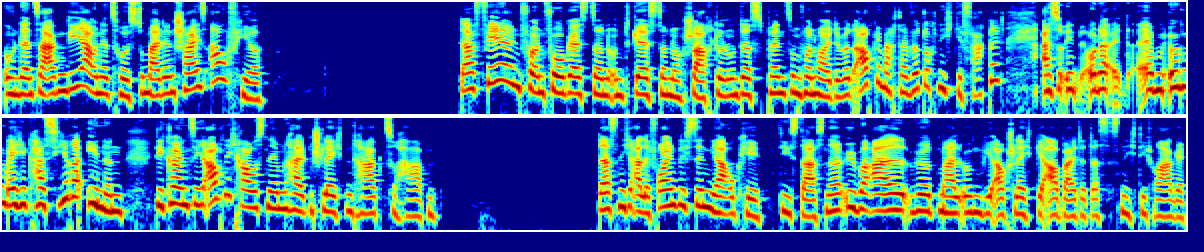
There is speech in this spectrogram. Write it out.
Und dann sagen die, ja, und jetzt holst du mal den Scheiß auf hier. Da fehlen von vorgestern und gestern noch Schachteln und das Pensum von heute wird auch gemacht. Da wird doch nicht gefackelt. Also, in, oder ähm, irgendwelche KassiererInnen, die können sich auch nicht rausnehmen, halt einen schlechten Tag zu haben. Dass nicht alle freundlich sind, ja, okay, dies, das, ne? Überall wird mal irgendwie auch schlecht gearbeitet, das ist nicht die Frage.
